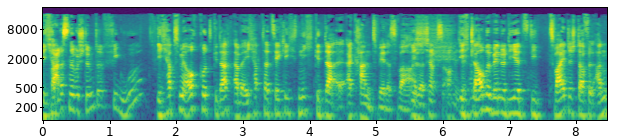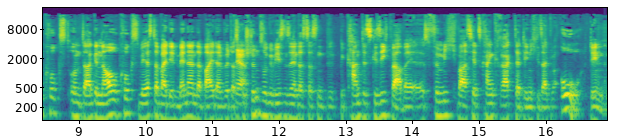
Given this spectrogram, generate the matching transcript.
Ich War hab, das eine bestimmte Figur? Ich habe es mir auch kurz gedacht, aber ich habe tatsächlich nicht erkannt, wer das war. Also, ich habe es auch nicht. Ich erkannt. glaube, wenn du dir jetzt die zweite Staffel anguckst und da genau guckst, wer ist da bei den Männern dabei, dann wird das ja. bestimmt so gewesen sein, dass das ein be bekanntes Gesicht war. Aber es, für mich war es jetzt kein Charakter, den ich gesagt habe, oh, den,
